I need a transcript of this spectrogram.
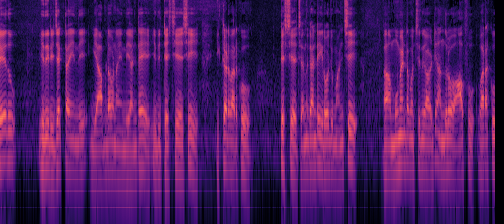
లేదు ఇది రిజెక్ట్ అయింది గ్యాప్ డౌన్ అయింది అంటే ఇది టెస్ట్ చేసి ఇక్కడ వరకు టెస్ట్ చేయొచ్చు. ఎందుకంటే ఈరోజు మంచి మూమెంటం వచ్చింది కాబట్టి అందులో ఆఫ్ వరకు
